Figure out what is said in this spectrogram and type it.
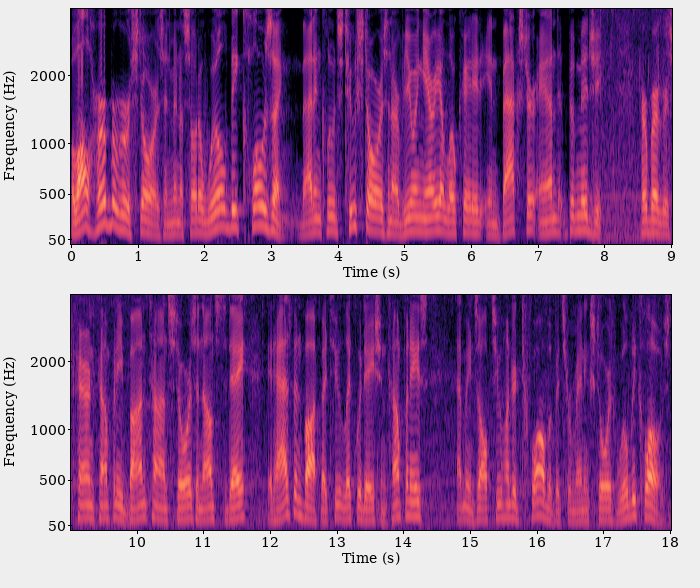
Well, all Herberger stores in Minnesota will be closing. That includes two stores in our viewing area located in Baxter and Bemidji. Herberger's parent company, Bon-Ton Stores, announced today it has been bought by two liquidation companies. That means all 212 of its remaining stores will be closed.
